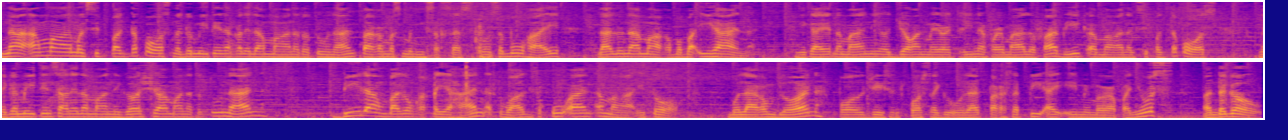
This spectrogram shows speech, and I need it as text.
na ang mga magsipagtapos na gamitin ang kanilang mga natutunan para mas maging successful sa buhay, lalo na ang mga kababaihan. Hinikayat naman ni Odjokan Mayor Trina Formalo Fabic ang mga nagsipagtapos na gamitin sa kanilang mga negosyo ang mga natutunan bilang bagong kakayahan at huwag sukuan ang mga ito. Mula Romblon, Paul Jason Foss nag-uulat para sa PIA Memorapa News on the go.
